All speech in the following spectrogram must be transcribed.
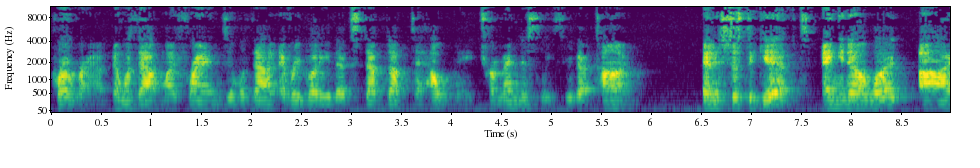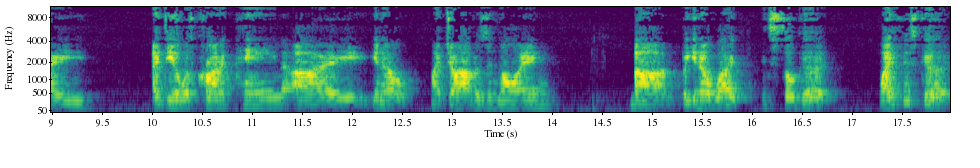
program and without my friends and without everybody that stepped up to help me tremendously through that time. And it's just a gift. And you know what? I, I deal with chronic pain. I, you know, my job is annoying. Um, but you know what? It's still good. Life is good.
